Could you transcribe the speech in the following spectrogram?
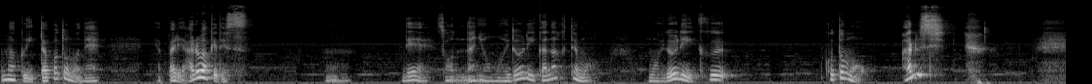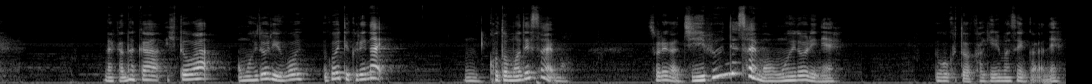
うまくいったこともねやっぱりあるわけです。うん、でそんなに思い通りいかなくても思い通りいくこともあるし。なかなか人は思い通り動い動いてくれない、うん、子供でさえも。それが自分でさえも思い通りね動くとは限りませんからね。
